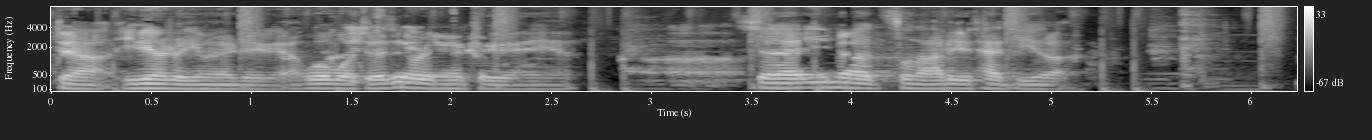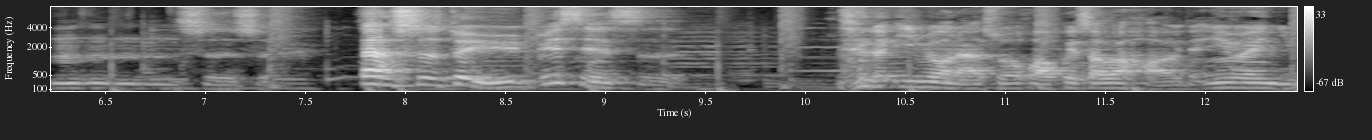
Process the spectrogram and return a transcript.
对啊，一定是因为这个，我我觉得就是因为这个原因。呃，现在 email 送达率太低了。嗯嗯嗯嗯，是是是。但是对于 business 这个 email 来说的话，会稍微好一点，因为你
